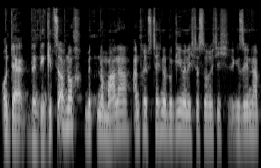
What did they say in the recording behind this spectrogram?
Und der, den, den gibt's auch noch mit normaler Antriebstechnologie, wenn ich das so richtig gesehen habe.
